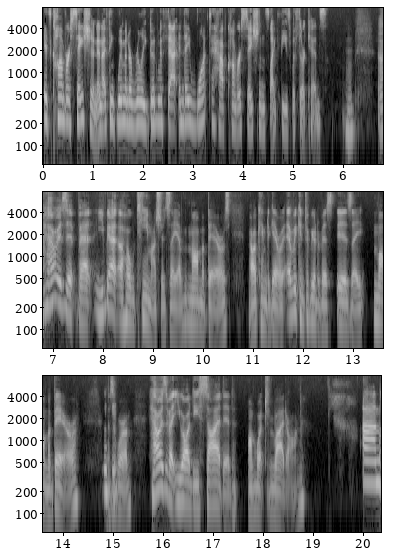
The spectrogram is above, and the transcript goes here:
It's conversation, and I think women are really good with that, and they want to have conversations like these with their kids. Mm-hmm. Now, how is it that you've got a whole team, I should say, of mama bears that all came together? Every contributor to this is a mama bear, mm-hmm. as it mm-hmm. were. How is it that you all decided on what to write on? Um,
